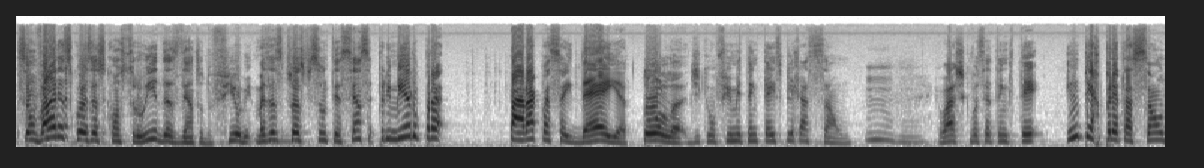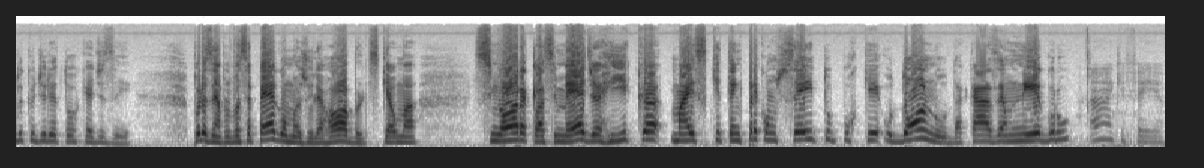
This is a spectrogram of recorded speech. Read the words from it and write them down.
São várias coisas construídas dentro do filme, mas as pessoas precisam ter senso. Primeiro, para parar com essa ideia tola de que um filme tem que ter explicação. Uhum. Eu acho que você tem que ter interpretação do que o diretor quer dizer. Por exemplo, você pega uma Julia Roberts, que é uma senhora classe média, rica, mas que tem preconceito porque o dono da casa é um negro Ah, que feio.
